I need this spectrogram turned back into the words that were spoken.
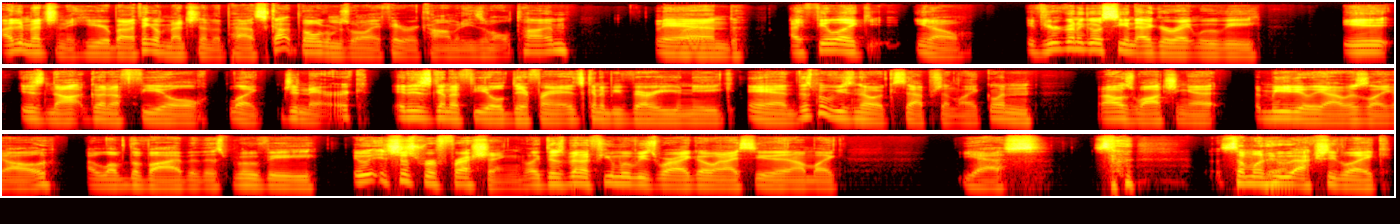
I didn't mention it here, but I think I've mentioned in the past. Scott Pilgrim is one of my favorite comedies of all time. And I feel like, you know, if you're going to go see an Edgar Wright movie, it is not going to feel like generic. It is going to feel different. It's going to be very unique. And this movie's no exception. Like when when I was watching it, immediately I was like, oh, I love the vibe of this movie. It, it's just refreshing. Like there's been a few movies where I go and I see that and I'm like, yes, someone who actually like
